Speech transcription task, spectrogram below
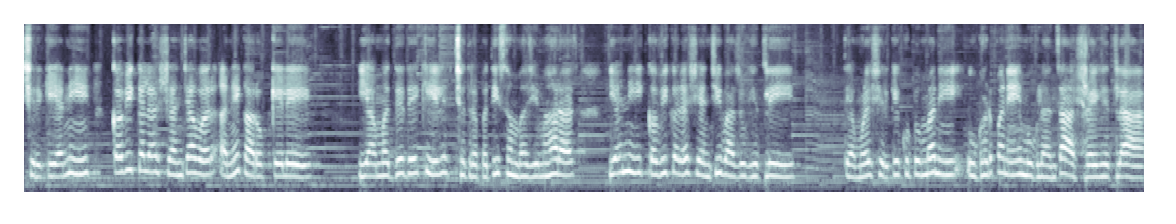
शिर्के यांनी कवी कलश यांच्यावर अनेक आरोप केले. यामध्ये देखील छत्रपती संभाजी महाराज यांनी कवी कलश यांची बाजू घेतली. त्यामुळे शिर्के कुटुंबाने उघडपणे मुघलांचा आश्रय घेतला.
